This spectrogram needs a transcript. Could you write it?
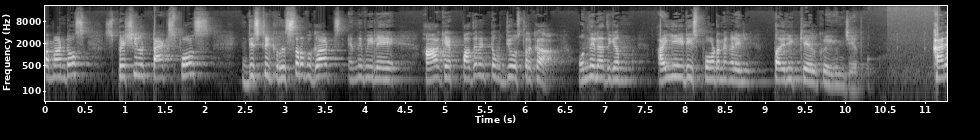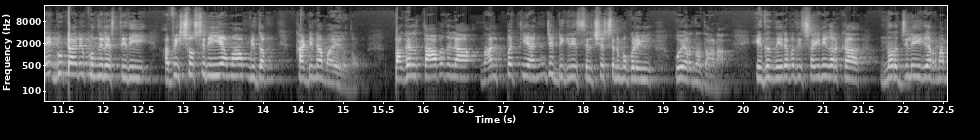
കമാൻഡോസ് സ്പെഷ്യൽ ടാക്സ് ഫോഴ്സ് ഡിസ്ട്രിക്ട് റിസർവ് ഗാർഡ്സ് എന്നിവയിലെ ആകെ പതിനെട്ട് ഉദ്യോഗസ്ഥർക്ക് ഒന്നിലധികം ഐ ഇ ഡി സ്ഫോടനങ്ങളിൽ പരിക്കേൽക്കുകയും ചെയ്തു. കരേഗുട്ടാലുകുന്നിലെ സ്ഥിതി അവിശ്വസനീയമാം വിധം കഠിനമായിരുന്നു. പകൽ താപനില നാൽപ്പത്തി അഞ്ച് ഡിഗ്രി സെൽഷ്യസിന് മുകളിൽ ഉയർന്നതാണ്. ഇത് നിരവധി സൈനികർക്ക് നിർജലീകരണം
